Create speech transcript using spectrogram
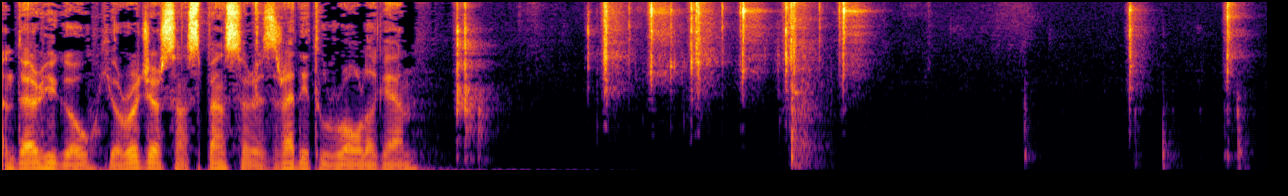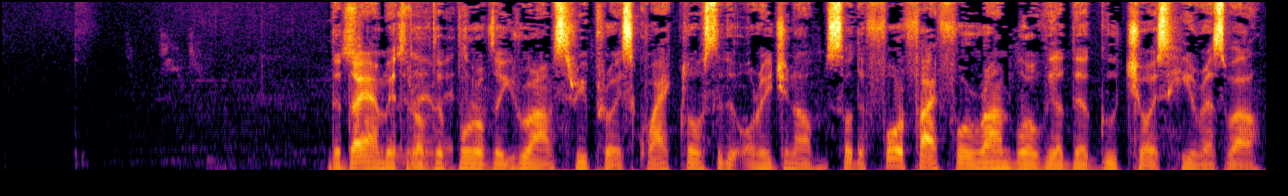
And there you go, your Rogers and Spencer is ready to roll again. The diameter of the bore of the Euroarms Repro is quite close to the original, so the 454 round bore will be a good choice here as well.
